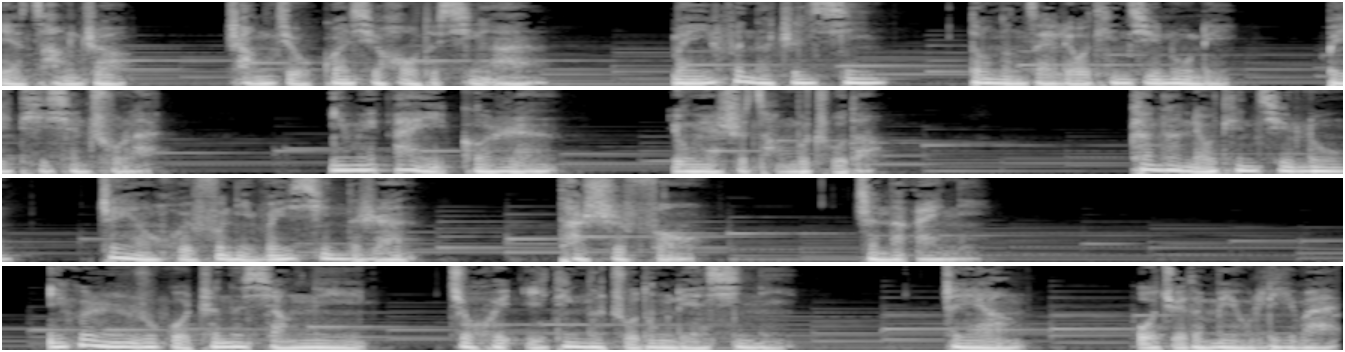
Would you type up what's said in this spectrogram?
也藏着长久关系后的心安。每一份的真心，都能在聊天记录里被体现出来。因为爱一个人，永远是藏不住的。看看聊天记录，这样回复你微信的人。他是否真的爱你？一个人如果真的想你，就会一定的主动联系你。这样，我觉得没有例外。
